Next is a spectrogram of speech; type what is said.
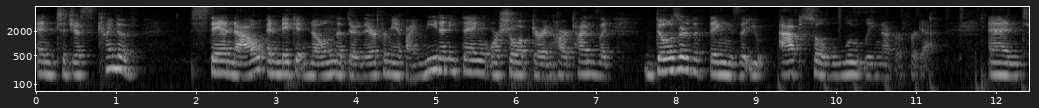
and to just kind of stand out and make it known that they're there for me if I need anything or show up during hard times. Like, those are the things that you absolutely never forget. And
